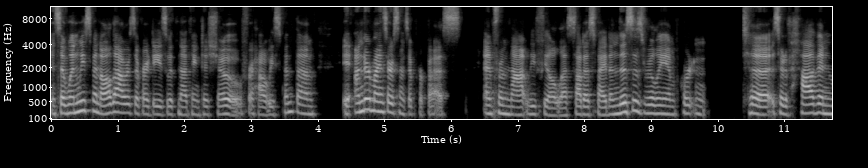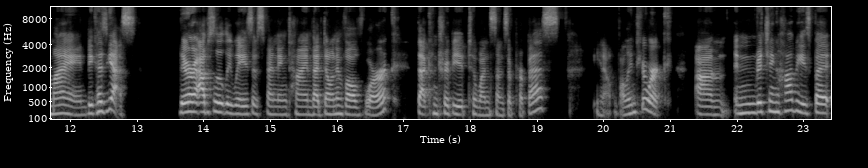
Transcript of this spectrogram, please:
And so when we spend all the hours of our days with nothing to show for how we spent them, it undermines our sense of purpose. And from that, we feel less satisfied. And this is really important to sort of have in mind because, yes, there are absolutely ways of spending time that don't involve work that contribute to one's sense of purpose, you know, volunteer work, um, enriching hobbies. But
